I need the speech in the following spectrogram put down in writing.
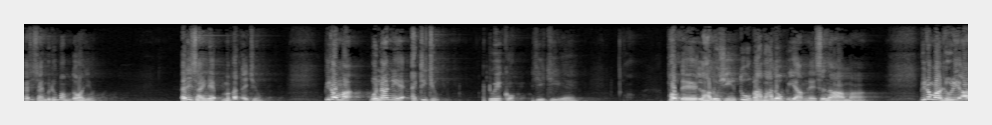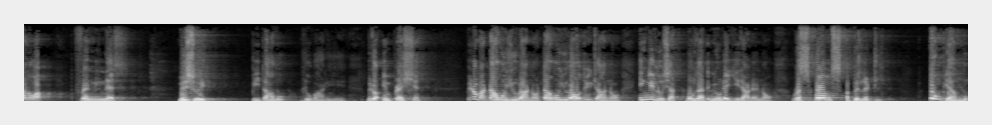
အဲ့ဒီဆိုင်ဘယ်သူမှမတော်ရင်အဲ့ဒီဆိုင်နဲ့မပတ်သက်ချင်ပြီးတော့မှဝန်ထမ်းတွေရဲ့ attitude အတွေးခေါ် အရေးကြီးတယ်ဖောက်တယ်လာလို့ရှိရင်သူ့ငါဘာလို့ပြရမလဲစဉ်းစားရမှာပြီးတော့မှလူတွေအားလုံးက friendliness မိတ်ဆွေပြီးသားဖို့လိုပါတယ်ပြီးတော့ impression ပြီးတော့မှတာဝန်ယူတာနော်တာဝန်ယူတာကိုသိတာနော်အင်္ဂလိပ်လိုရှာပုံစံတစ်မျိုးနဲ့ရေးထားတယ်နော် responsibility တုံ့ပြန်မှု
